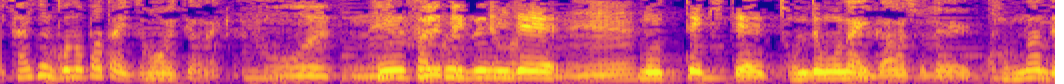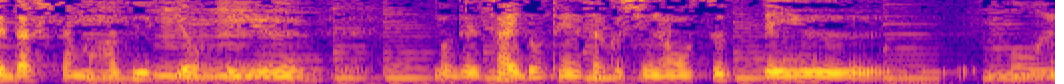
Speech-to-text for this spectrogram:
最近このパターン一番多いですよね。そうですね。添削済みで持ってきて、とんでもない願書で、こんなんで出したらまずいっすよっていうので、再度添削し直すっていう、そう。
